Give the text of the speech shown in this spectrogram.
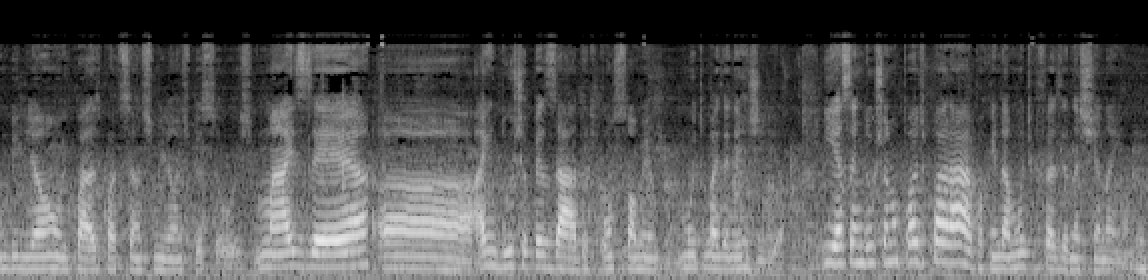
1 bilhão e quase 400 milhões de pessoas. Mas é uh, a indústria pesada que consome muito mais energia. E essa indústria não pode parar, porque ainda há muito o que fazer na China ainda.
